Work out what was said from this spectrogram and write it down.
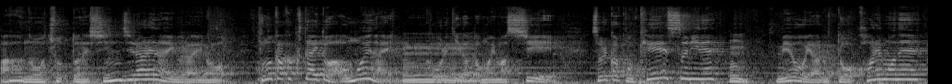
あのちょっとね信じられないぐらいのこの価格帯とは思えないクん。オリティだと思いますしそれからこのケースにね、目をやるとこれもね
